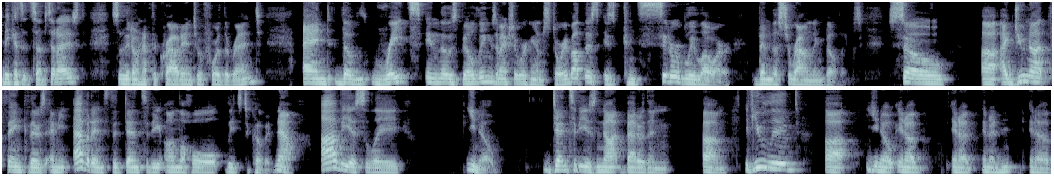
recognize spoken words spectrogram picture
because it's subsidized. So they don't have to crowd in to afford the rent. And the rates in those buildings, I'm actually working on a story about this, is considerably lower than the surrounding buildings. So uh, I do not think there's any evidence that density on the whole leads to COVID. Now, obviously, you know, density is not better than um, if you lived, uh, you know, in a in a in a in a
